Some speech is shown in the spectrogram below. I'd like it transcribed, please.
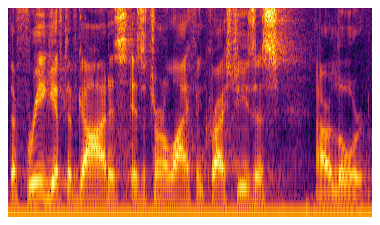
the free gift of God is, is eternal life in Christ Jesus our Lord.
